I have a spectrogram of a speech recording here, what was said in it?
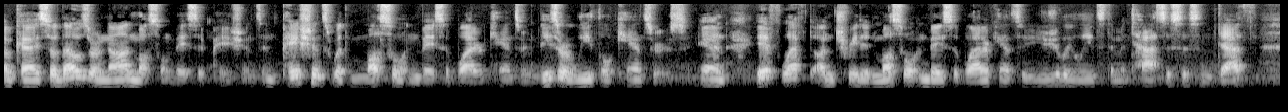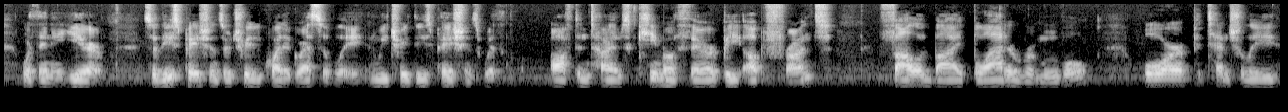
Okay, so those are non muscle invasive patients. And patients with muscle invasive bladder cancer, these are lethal cancers. And if left untreated, muscle invasive bladder cancer usually leads to metastasis and death within a year. So these patients are treated quite aggressively, and we treat these patients with oftentimes chemotherapy up front, followed by bladder removal, or potentially,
